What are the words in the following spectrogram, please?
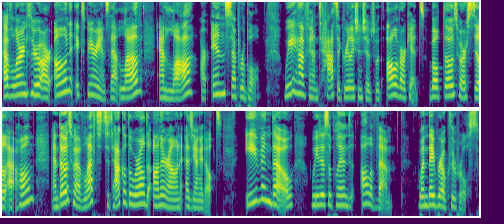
have learned through our own experience that love and law are inseparable. We have fantastic relationships with all of our kids, both those who are still at home and those who have left to tackle the world on their own as young adults even though we disciplined all of them when they broke the rules.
